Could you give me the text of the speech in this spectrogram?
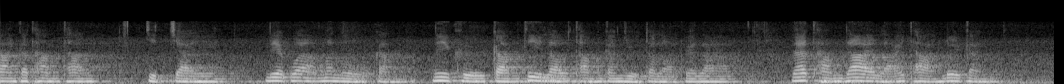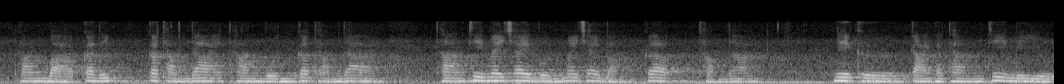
การกระทำทางจิตใจ เรียกว่ามโนกรรม นี่คือกรรมที่เราทำกันอยู่ตลอดเวลา และทำได้หลายทางด้วยกัน ทางบาปก็ดิก็ทำได้ ทางบุญก็ทำได้ ทางที่ไม่ใช่บุญไม่ใช่บาปก็ทำได้ นี่คือการกระทำที่มีอยู่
